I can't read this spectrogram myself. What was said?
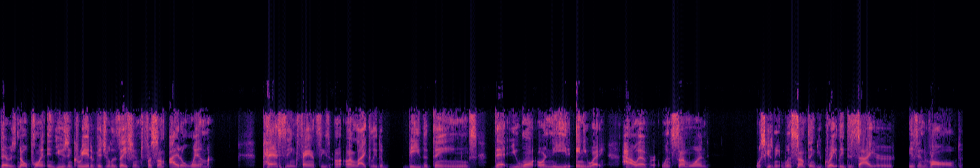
There is no point in using creative visualization for some idle whim. Passing fancies are unlikely to be the things that you want or need anyway. However, when someone, well, excuse me, when something you greatly desire is involved,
